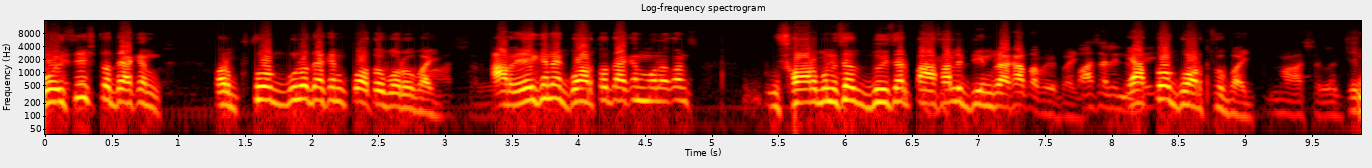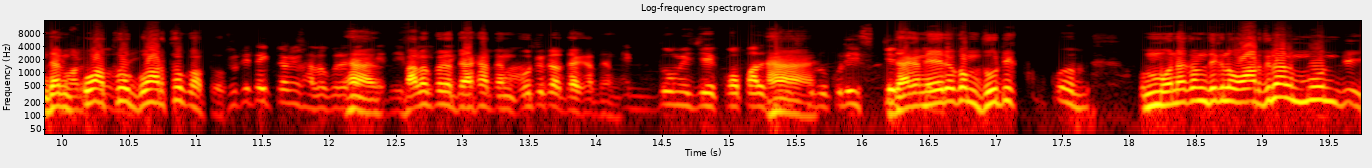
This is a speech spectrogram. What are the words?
বৈশিষ্ট্য দেখেন। চোখগুলো দেখেন কত বড় ভাই। আর এইখানে গর্ত দেখেন মনে করেন সর্বনিম্ন দুই চার পাঁচ আলি ডিম রাখা যাবে ভাই। এত গর্ত ভাই। দেন কত গর্ত কত। হ্যাঁ ভালো করে দেখা দেন ভুটিটা দেখা দেন। একদম এই যে কপাল হ্যাঁ। দেখেন এরকম ধুটি মনে করেন যেগুলো অরিজিনাল মুন্ডি।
